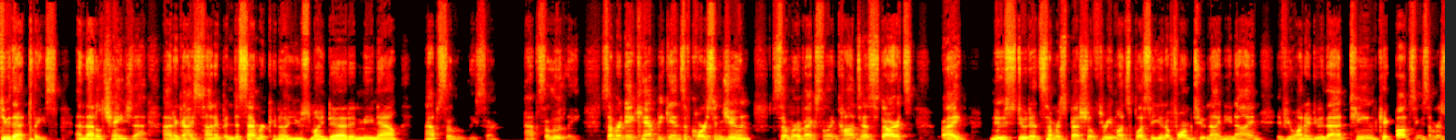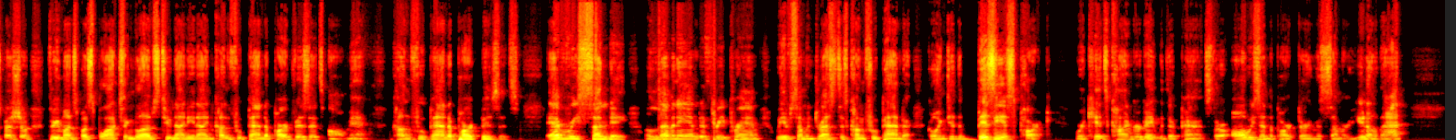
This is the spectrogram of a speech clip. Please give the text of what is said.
Do that, please. And that'll change that. I had a guy sign up in December. Can I use my dad and me now? Absolutely, sir. Absolutely. Summer day camp begins, of course, in June. Summer of Excellent contest starts, right? New student summer special, three months plus a uniform, two ninety nine. If you want to do that, team kickboxing summer special, three months plus boxing gloves, two ninety nine. Kung Fu Panda park visits. Oh man, Kung Fu Panda park visits. Every Sunday, 11 a.m. to 3 p.m., we have someone dressed as Kung Fu Panda going to the busiest park where kids congregate with their parents. They're always in the park during the summer. You know that,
